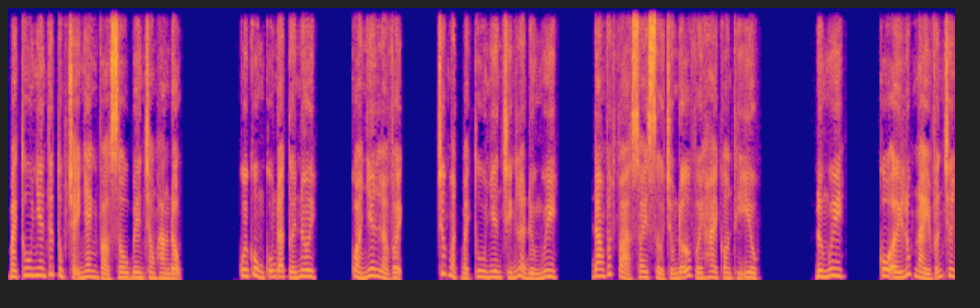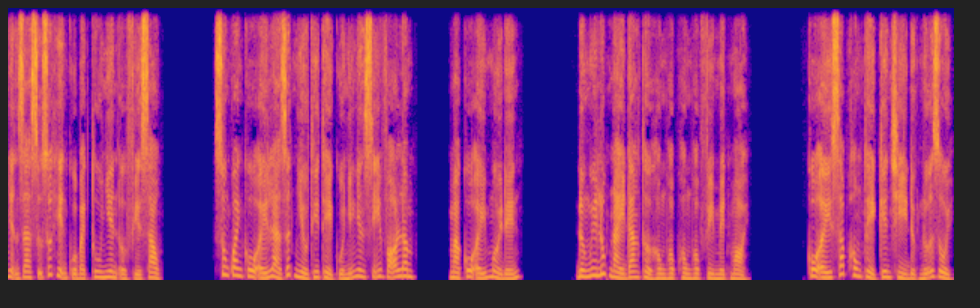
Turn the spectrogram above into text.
Bạch Thu Nhiên tiếp tục chạy nhanh vào sâu bên trong hang động. Cuối cùng cũng đã tới nơi, quả nhiên là vậy. Trước mặt Bạch Thu Nhiên chính là Đường Nguy, đang vất vả xoay sở chống đỡ với hai con thi yêu. Đường Nguy, cô ấy lúc này vẫn chưa nhận ra sự xuất hiện của Bạch Thu Nhiên ở phía sau. Xung quanh cô ấy là rất nhiều thi thể của những nhân sĩ võ lâm mà cô ấy mời đến. Đường Nguy lúc này đang thở hồng hộc hồng hộc vì mệt mỏi. Cô ấy sắp không thể kiên trì được nữa rồi.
